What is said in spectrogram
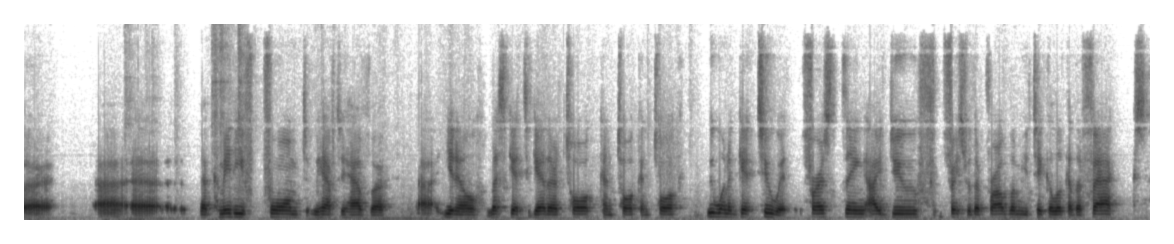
uh, uh, a committee formed, we have to have, uh, uh you know, let's get together, talk and talk and talk we want to get to it. First thing I do, faced with a problem, you take a look at the facts,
